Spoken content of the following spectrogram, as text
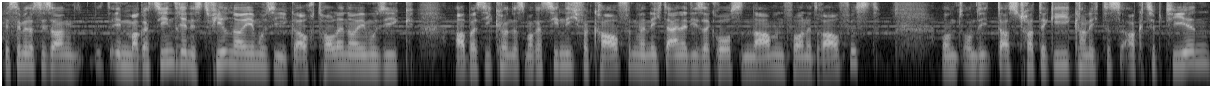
ist immer, dass sie sagen, im Magazin drin ist viel neue Musik, auch tolle neue Musik, aber sie können das Magazin nicht verkaufen, wenn nicht einer dieser großen Namen vorne drauf ist. Und, und als Strategie kann ich das akzeptieren,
